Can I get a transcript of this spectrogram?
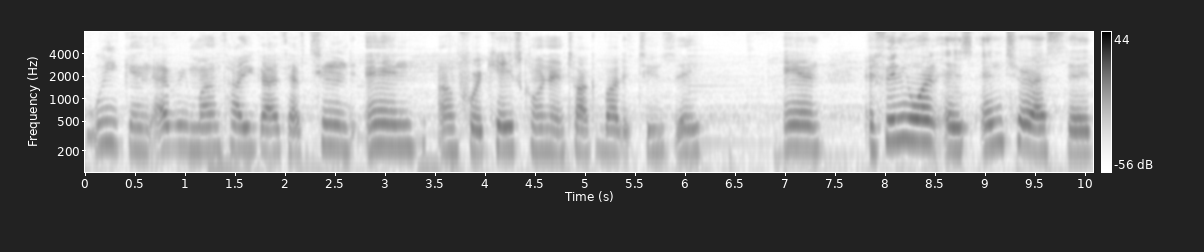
week and every month how you guys have tuned in um, for Kay's Korner and Talk About It Tuesday. And if anyone is interested,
